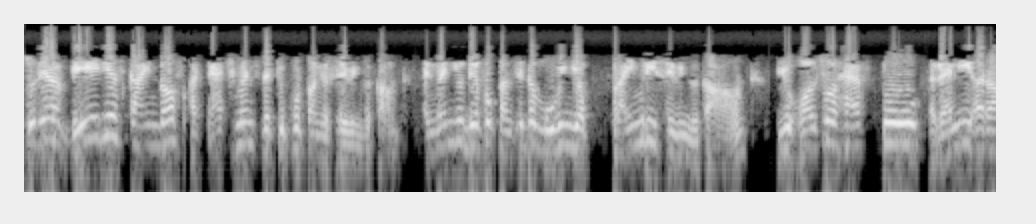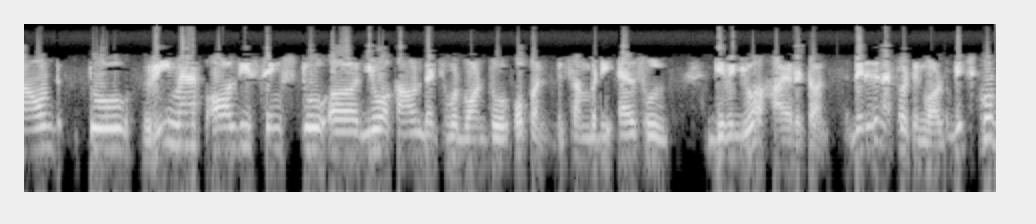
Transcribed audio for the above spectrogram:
So there are various kind of attachments that you put on your savings account. And when you therefore consider moving your primary savings account, you also have to rally around to remap all these things to a new account that you would want to open with somebody else who's giving you a higher return. There is an effort involved, which could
